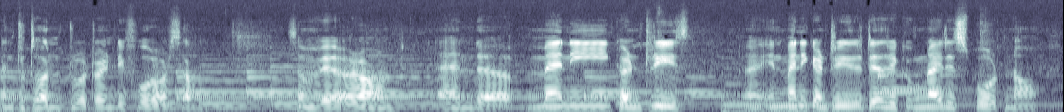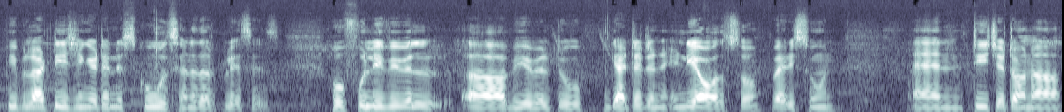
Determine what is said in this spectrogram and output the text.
in 2024 or some somewhere around. And uh, many countries uh, in many countries it is recognized sport now. People are teaching it in schools and other places. Hopefully we will uh, be able to get it in india also very soon and teach it on a,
